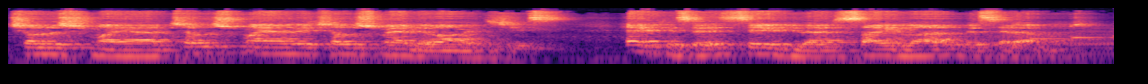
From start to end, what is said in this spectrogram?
çalışmaya, çalışmaya ve çalışmaya devam edeceğiz. Herkese sevgiler, saygılar ve selamlar.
